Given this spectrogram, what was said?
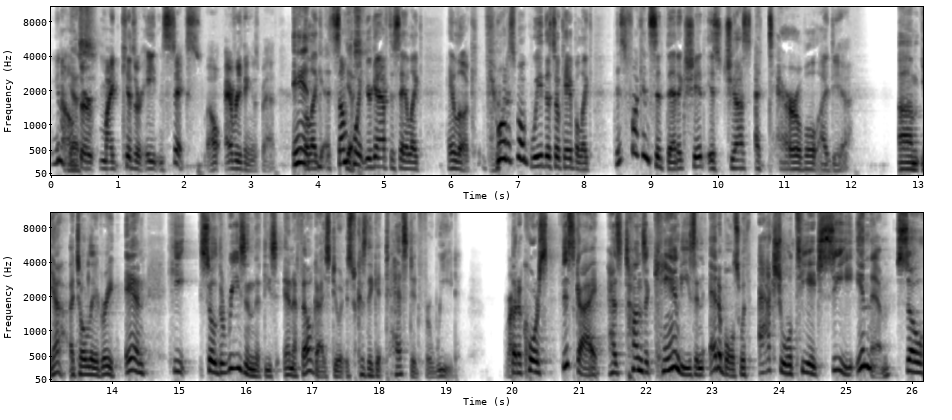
you know, yes. my kids are eight and six. Well, everything is bad. And, but like at some yes. point, you're gonna have to say like, "Hey, look, if you want to smoke weed, that's okay." But like this fucking synthetic shit is just a terrible idea. Um, yeah, I totally agree. And he, so the reason that these NFL guys do it is because they get tested for weed. Right. But of course, this guy has tons of candies and edibles with actual THC in them. So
